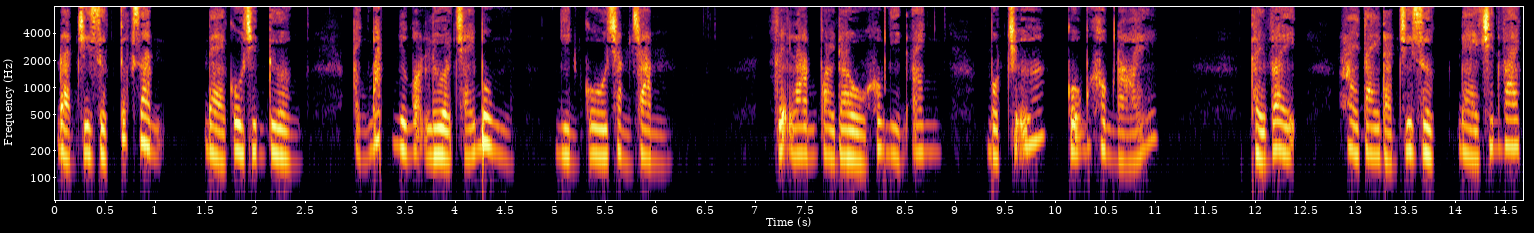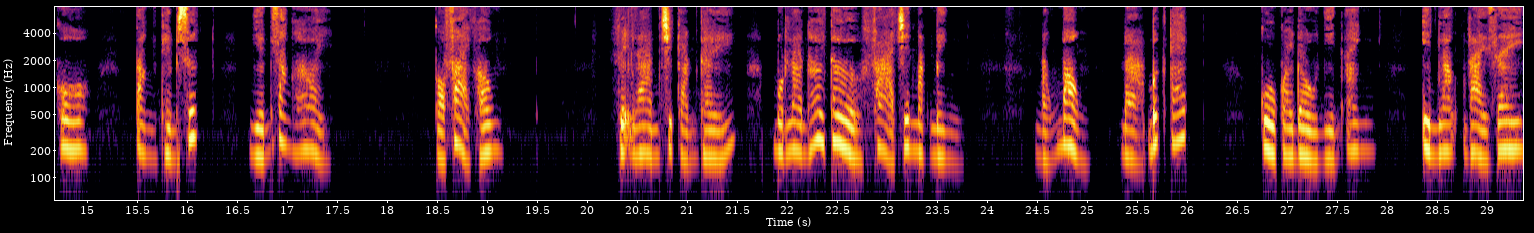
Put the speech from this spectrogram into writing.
Đoàn chi dực tức giận, đè cô trên tường, ánh mắt như ngọn lửa cháy bùng, nhìn cô chằm chằm. Vệ Lam quay đầu không nhìn anh, một chữ cũng không nói. Thấy vậy, hai tay đoàn chi dực đè trên vai cô, tăng thêm sức, nghiến răng hỏi. Có phải không? Vệ Lam chỉ cảm thấy một làn hơi thở phả trên mặt mình, nóng bỏng mà bức ép. Cô quay đầu nhìn anh, im lặng vài giây.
